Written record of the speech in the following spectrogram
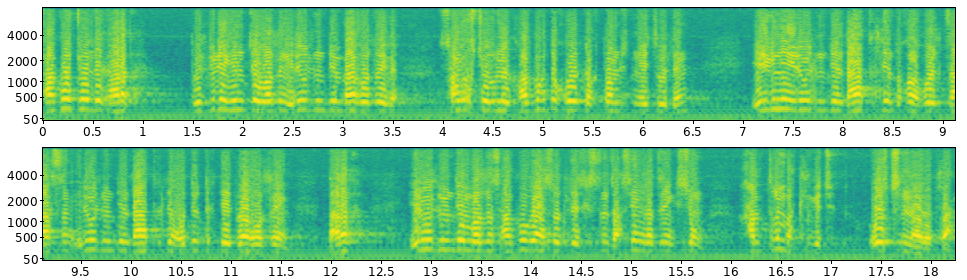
санхүүжүүлэх арга төлбөрийн хэмжээ болон эрүүл мэндийн байгууллагыг сонгох журмыг холбогдох хууль тогтоомжид нийцүүлэн иргэний эрүүл мэндийн даатгалын тухай хууль заасан эрүүл мэндийн даатгалын удирдах дэд байгууллагын дарга эрүүл мэндийн болон санхүүгийн асуудал эрхэлсэн засгийн газрын гишүүн хамтран батлна гэж өөрчлөн найрууллаа.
